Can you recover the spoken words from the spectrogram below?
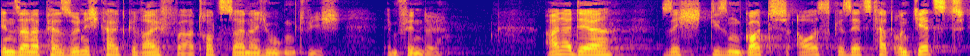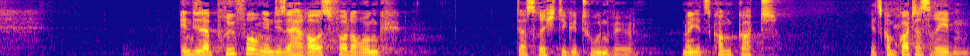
in seiner Persönlichkeit gereift war, trotz seiner Jugend, wie ich empfinde. Einer, der sich diesem Gott ausgesetzt hat und jetzt in dieser Prüfung, in dieser Herausforderung das Richtige tun will. Nur jetzt kommt Gott. Jetzt kommt Gottes Reden.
